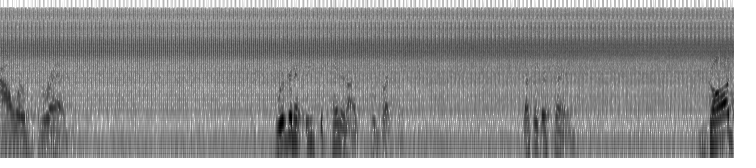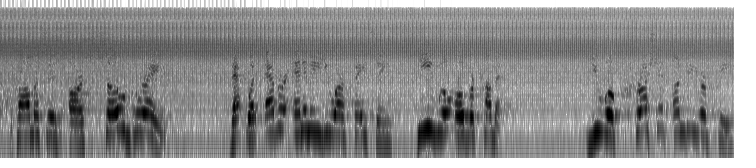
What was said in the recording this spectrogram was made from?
our bread. We're going to eat the Canaanites for breakfast. That's what they're saying. God's promises are so great that whatever enemy you are facing, He will overcome it. You will crush it under your feet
